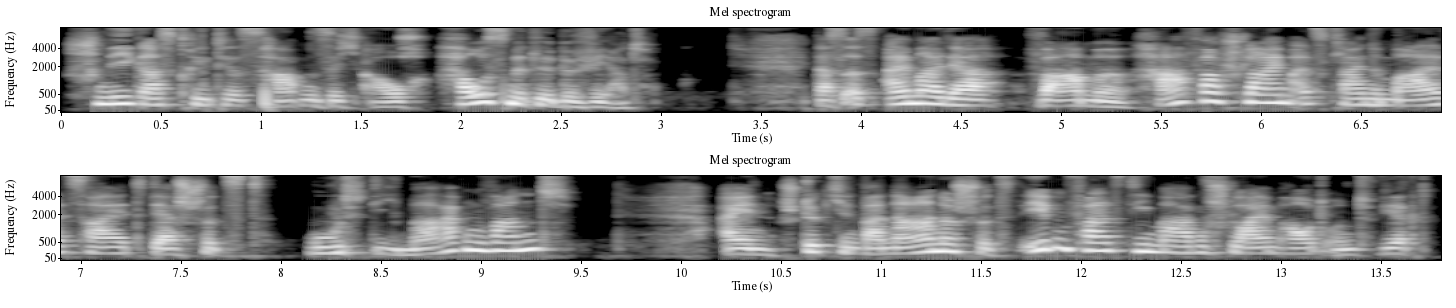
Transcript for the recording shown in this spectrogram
Schneegastritis haben sich auch Hausmittel bewährt. Das ist einmal der warme Haferschleim als kleine Mahlzeit, der schützt gut die Magenwand. Ein Stückchen Banane schützt ebenfalls die Magenschleimhaut und wirkt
